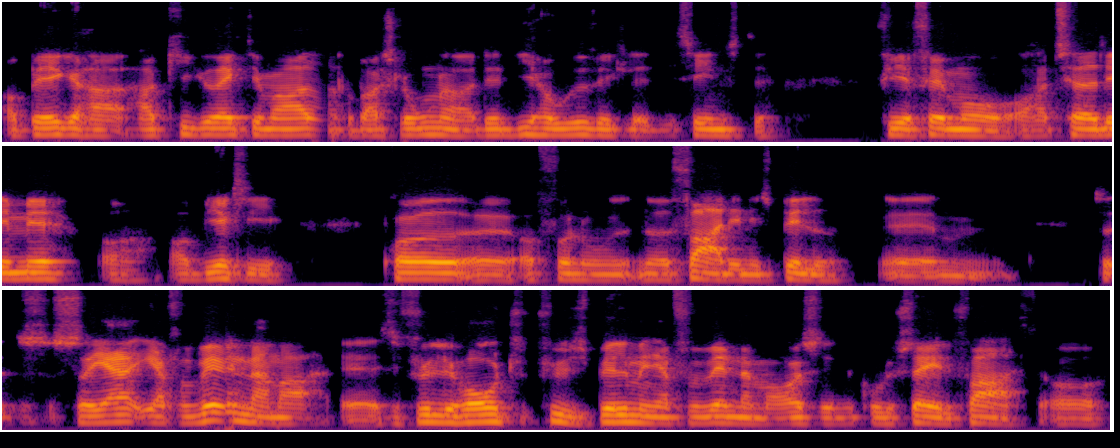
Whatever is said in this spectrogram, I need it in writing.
og begge har, har kigget rigtig meget på Barcelona, og det de har udviklet de seneste 4-5 år, og har taget det med, og, og virkelig prøvet øh, at få noget, noget fart ind i spillet. Øh, så, så jeg, jeg forventer mig øh, selvfølgelig hårdt fysisk spil, men jeg forventer mig også en kolossal fart, og,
